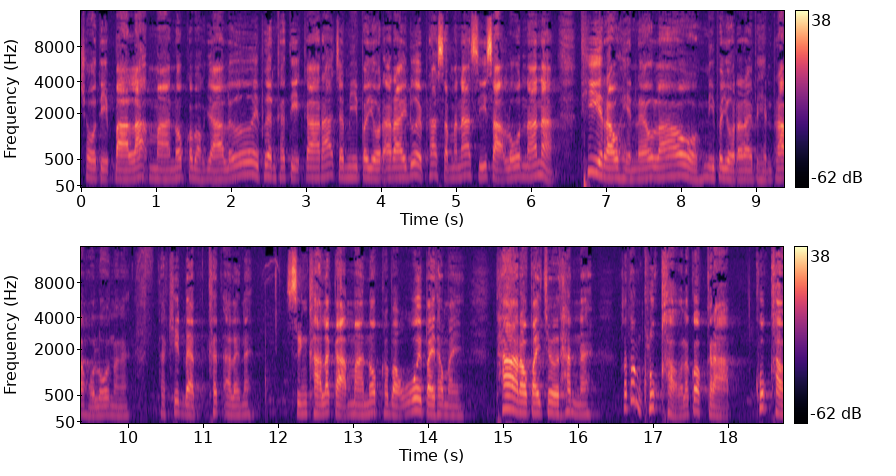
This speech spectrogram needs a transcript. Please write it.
โชติปาละมานพก็บอกอย่าเลย เพื่อนคติการะจะมีประโยชน์อะไรด้วยพระสมณะศีสะโลนนั้นน่ะ ที่เราเห็นแล้วเล่ามีประโยชน์อะไรไปเห็นพระหัวโลนมาไงถ้าคิดแบบคัดอะไรนะ สิงคาลกะมานพเขาบอกโอ้ยไปทำไม ถ้าเราไปเจอท่านนะ ก็ต้องคลุกเข่าแล้วก็กราบ คุกเข่า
